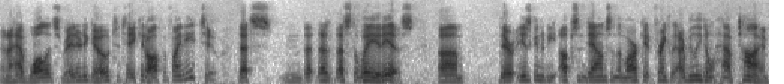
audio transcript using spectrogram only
and I have wallets ready to go to take it off if I need to. That's, that, that that's the way it is. Um, there is going to be ups and downs in the market. Frankly, I really don't have time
